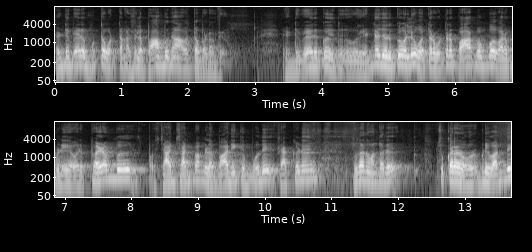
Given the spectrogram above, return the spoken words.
ரெண்டு பேரும் முட்டை ஒட்ட கடைசியில் பாம்பு தான் அவஸ்தப்படுறது. ரெண்டு பேருக்கும் இது ஒரு என்னது இருக்கோ இல்லையோ ஒருத்தர் ஒருத்தர் பார்க்கும்போது வரக்கூடிய ஒரு பிழம்பு ச- சர்ப்பங்களை பாதிக்கும் போது டக்குன்னு புதன் வந்தது சுக்கரர் இப்படி வந்து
